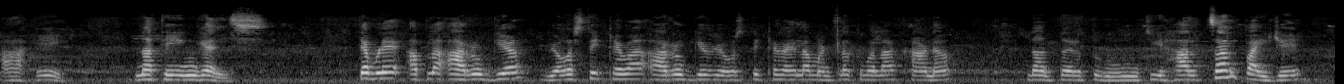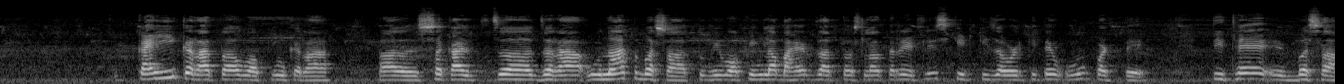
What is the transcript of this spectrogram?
आहे. नथिंग एल्स त्यामुळे आपलं आरोग्य व्यवस्थित ठेवा. आरोग्य व्यवस्थित ठेवायला म्हटलं तुम्हाला खाणं. नंतर तुमची हालचाल पाहिजे. काही करा तर वॉकिंग करा. सकाळचं जरा उन्हात बसा. तुम्ही वॉकिंगला बाहेर जात असला तर ॲटलिस्ट खिडकीजवळ की ते ऊन पडते. तिथे बसा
